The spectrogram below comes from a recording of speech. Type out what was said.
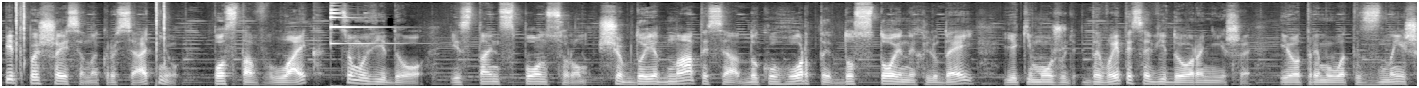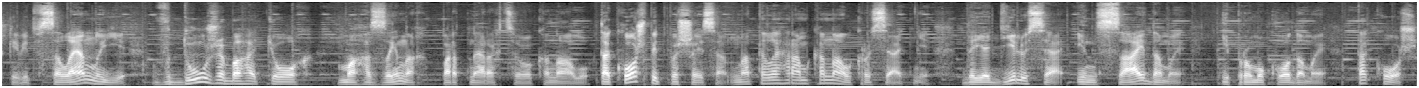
підпишися на кросятню, постав лайк цьому відео і стань спонсором, щоб доєднатися до когорти достойних людей, які можуть дивитися відео раніше і отримувати знижки від Вселенної в дуже багатьох магазинах. Партнерах цього каналу також підпишися на телеграм-канал Кросятні, де я ділюся інсайдами і промокодами також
